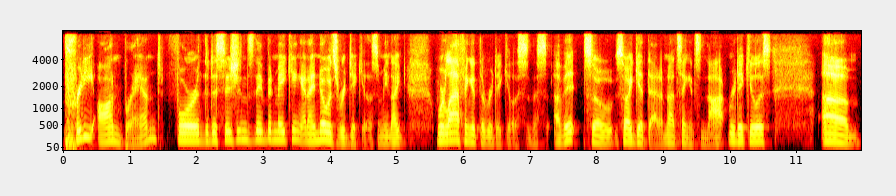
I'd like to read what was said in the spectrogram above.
pretty on brand for the decisions they've been making, and I know it's ridiculous. I mean, like we're laughing at the ridiculousness of it, so so I get that. I'm not saying it's not ridiculous, um,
